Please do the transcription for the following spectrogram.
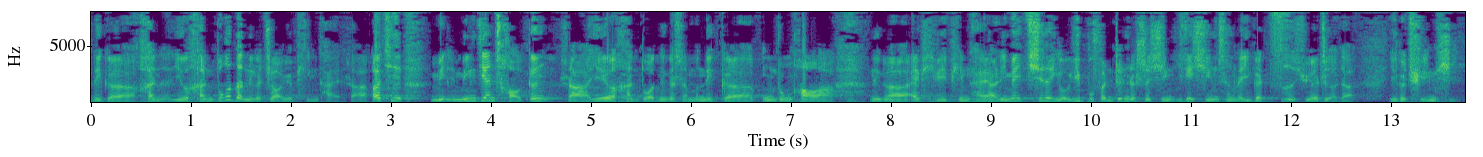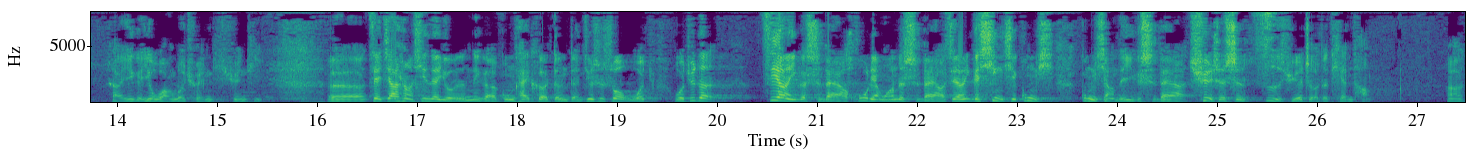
那个很有很多的那个教育平台是吧？而且民民间草根是吧？也有很多那个什么那个公众号啊，那个 APP 平台啊，里面其实有一部分真的是形已经形成了一个自学者的一个群体。啊，一个有网络群群体，呃，再加上现在有那个公开课等等，就是说我我觉得这样一个时代啊，互联网的时代啊，这样一个信息共享共享的一个时代啊，确实是自学者的天堂，啊，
